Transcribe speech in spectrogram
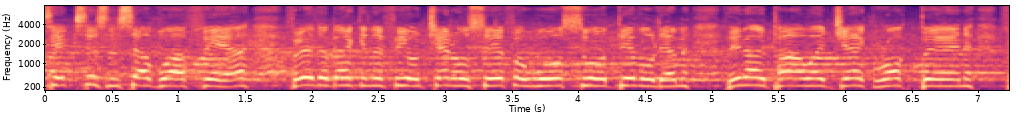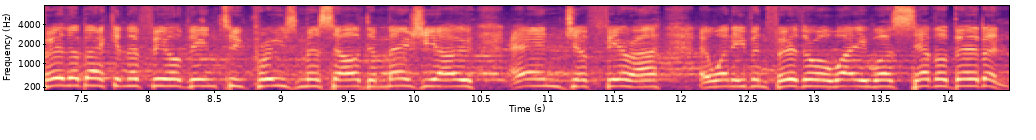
Texas and Savoir Fair. Further back in the field Channel Surfer, Warsaw, Devildom. Then Opawa, Jack Rockburn. Further back in the field then to Cruise Missile, DiMaggio and Jafera. And one even further away was Sava Bourbon.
